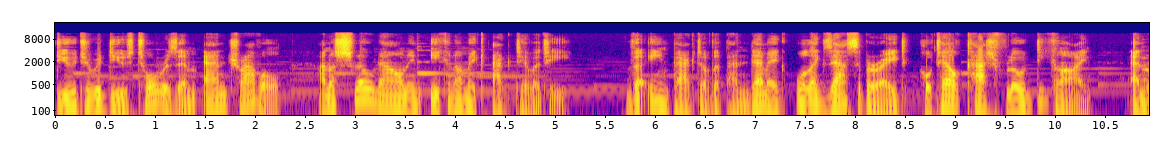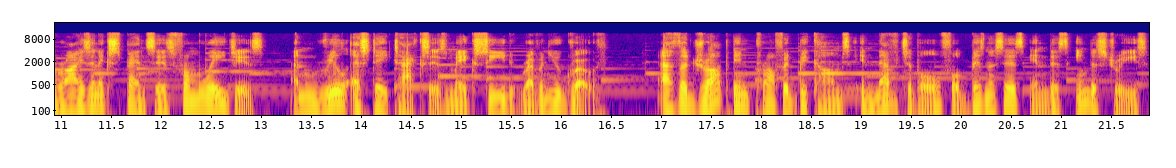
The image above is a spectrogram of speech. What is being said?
due to reduced tourism and travel and a slowdown in economic activity. The impact of the pandemic will exacerbate hotel cash flow decline and rising expenses from wages and real estate taxes may exceed revenue growth. As the drop in profit becomes inevitable for businesses in these industries,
